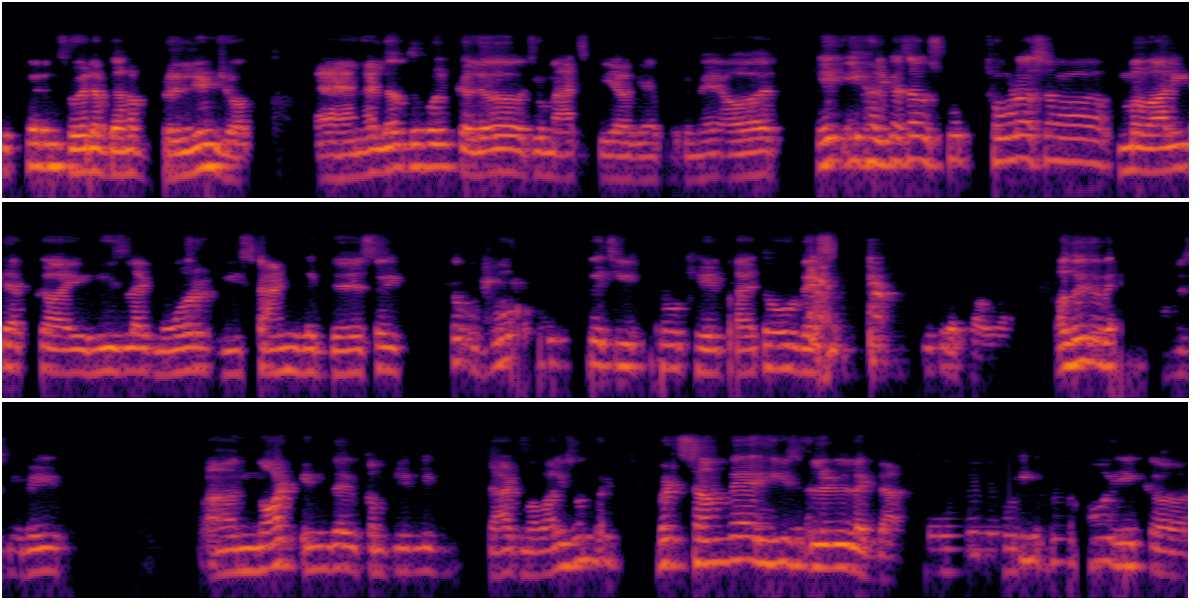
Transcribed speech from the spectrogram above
and Sohail have done a brilliant job and I love the whole color जो मैच किया गया पूरे में और एक एक हल्का सा उसको थोड़ा सा मवाली टाइप का he is like more he stand like this तो वो चीज़ पे वो खेल पाए तो वो वैसे not in the completely that मवाली zone but but somewhere he is little like that वो एक uh,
